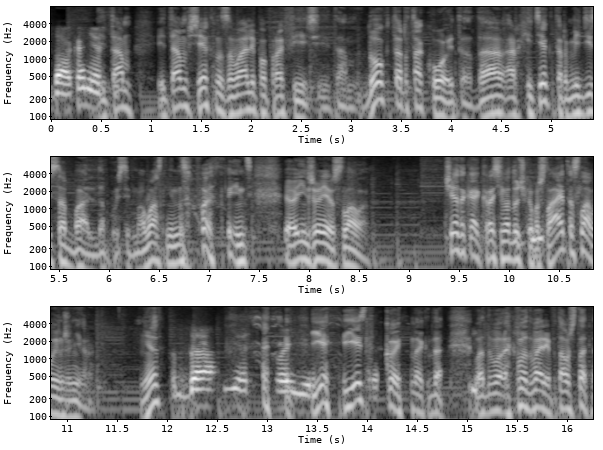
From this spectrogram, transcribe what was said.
Да, конечно. И там, и там всех называли по профессии. Там доктор такой-то, да, архитектор Медисабаль, допустим. А вас не называют инженер Слава. Чья такая красивая дочка пошла? А это Слава инженера. Нет? Да, есть такое. Есть, есть такое иногда во, во дворе. Потому что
